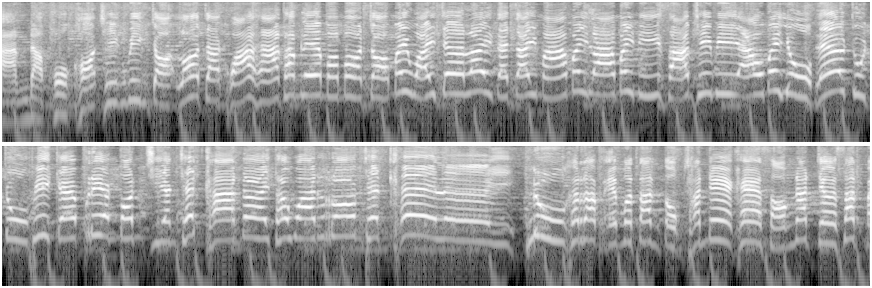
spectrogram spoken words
อันดับ6เคาะชิงวิ่งเจาะล้อจากขวาหาทำเลมอมอเจาะไม่ไหวเจอไล่แต่ใจหมาไม่ลาไม่หนีสามชีวีเอาไม่อยู่ แล้วจู่ๆพี่แกเปรี้ยงบอลเฉียงเช็ดขานายทวารร้องเช็ดแค่เลย ดูครับเอเวอร์ตันตกชั้นแน่แค่ 2 นัดเจอซัดไป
